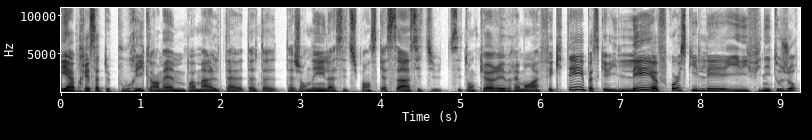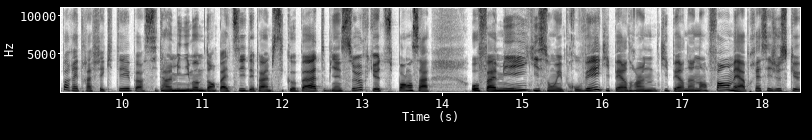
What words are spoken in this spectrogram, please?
Et après, ça te pourrit quand même pas mal ta, ta, journée, là, si tu penses qu'à ça, si, tu, si ton cœur est vraiment affecté, parce qu'il l'est, of course qu'il l'est, il finit toujours par être affecté, par, si tu as un minimum d'empathie, tu n'es pas un psychopathe, bien sûr que tu penses à, aux familles qui sont éprouvées, qui perdent un, qui perdent un enfant, mais après, c'est juste que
